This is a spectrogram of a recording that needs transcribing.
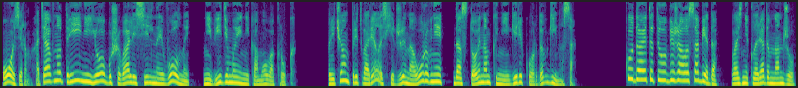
озером, хотя внутри нее бушевали сильные волны, невидимые никому вокруг. Причем притворялась Хиджи на уровне, достойном книги рекордов Гиннесса. «Куда это ты убежала с обеда?» — возникла рядом Нанджу.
